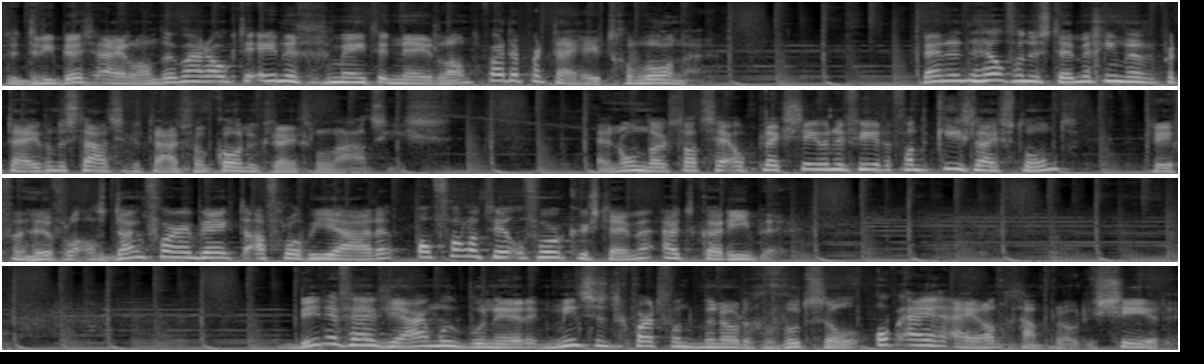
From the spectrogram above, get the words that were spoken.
De drie Bes-eilanden waren ook de enige gemeente in Nederland waar de partij heeft gewonnen. Bijna de helft van de stemmen ging naar de partij van de staatssecretaris van Koninkrijksrelaties. En ondanks dat zij op plek 47 van de kieslijst stond, kreeg Van Huffelen als dank voor haar werk de afgelopen jaren opvallend veel voorkeurstemmen uit de Cariben. Binnen vijf jaar moet Bonaire minstens een kwart van het benodigde voedsel op eigen eiland gaan produceren.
